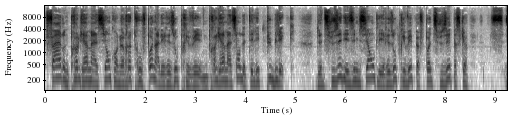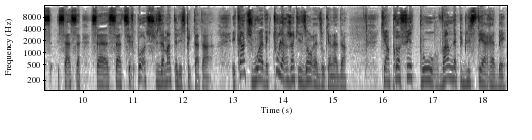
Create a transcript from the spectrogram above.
faire une programmation qu'on ne retrouve pas dans les réseaux privés, une programmation de télé publique, de diffuser des émissions que les réseaux privés peuvent pas diffuser parce que ça, ça, ça, ça attire pas suffisamment de téléspectateurs. Et quand tu vois avec tout l'argent qu'ils ont Radio-Canada, qui en profitent pour vendre la publicité à rabais,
